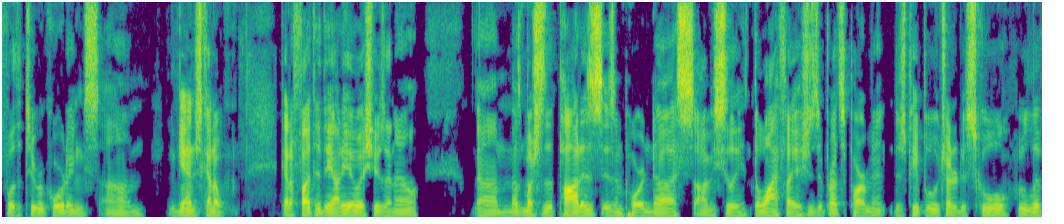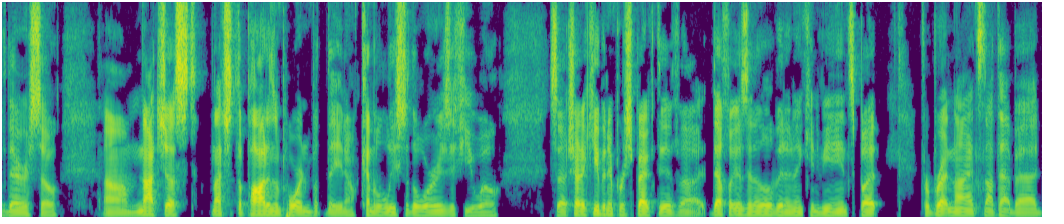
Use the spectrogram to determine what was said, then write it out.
for the two recordings. Um, again, just kind of got to fight through the audio issues. I know. Um, as much as the pod is, is important to us, obviously the Wi-Fi issues at Brett's apartment. There's people who try to do school who live there, so um, not just not just the pod is important, but the you know kind of the least of the worries, if you will. So try to keep it in perspective. Uh, definitely isn't a little bit of an inconvenience, but for Brett and I, it's not that bad.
